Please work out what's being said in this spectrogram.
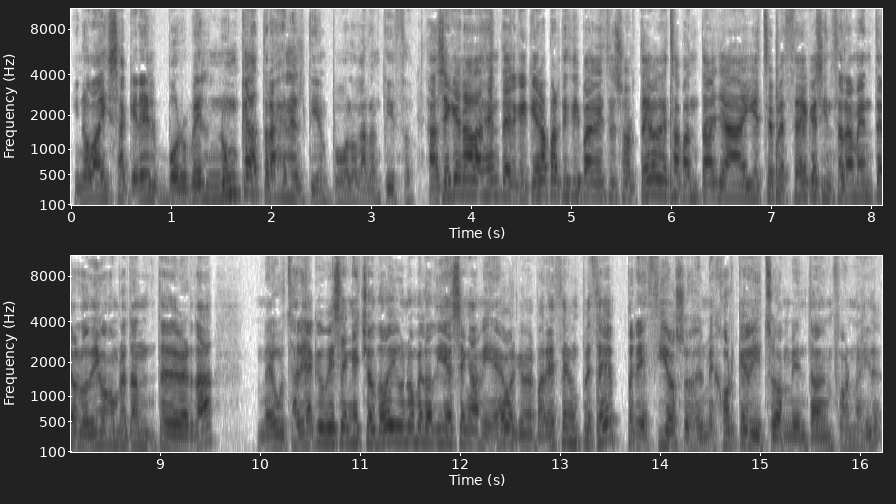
y no vais a querer volver nunca atrás en el tiempo, os lo garantizo. Así que nada, gente, el que quiera participar en este sorteo de esta pantalla y este PC, que sinceramente os lo digo completamente de verdad, me gustaría que hubiesen hecho dos y uno me lo diesen a mí, ¿eh? porque me parece un PC precioso, el mejor que he visto ambientado en Fortnite. ¿eh?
